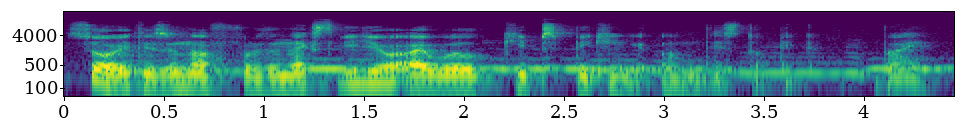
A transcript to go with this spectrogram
So it is enough for the next video, I will keep speaking on this topic. Bye.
